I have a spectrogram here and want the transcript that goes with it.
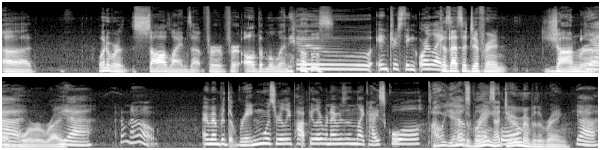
uh I wonder where Saw lines up for for all the millennials Ooh, interesting. Or like cuz that's a different genre Yeah. of horror, right? Yeah. I don't know. I remember The Ring was really popular when I was in like high school. Oh yeah, The school, Ring. I do remember The Ring. Yeah.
